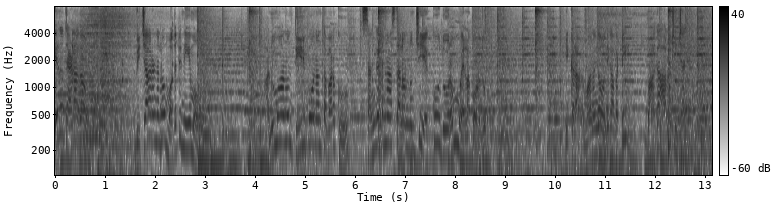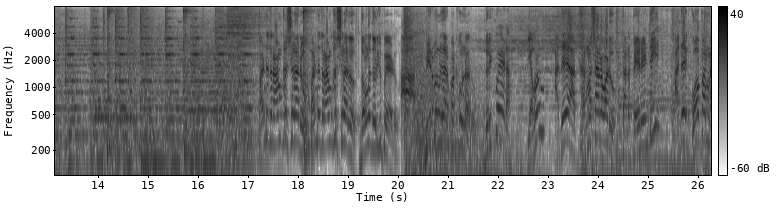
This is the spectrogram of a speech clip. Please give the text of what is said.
ఏదో తేడాగా ఉంది. విచారణలో మొదటి నియమం అనుమానం తీరిపోనంత వరకు సంఘటనా స్థలం నుంచి ఎక్కువ దూరం వెళ్ళకూడదు. ఇక్కడ అనుమానంగా ఉంది కాబట్టి బాగా ఆలోచించాలి. పండిత రామకృష్ణ గారు పండిత రామకృష్ణ గారు దొంగ దొరికిపోయాడు. ఆ బీర్బల్ గారు పట్టుకున్నారు. దొరికిపోయాడా? ఎవరు? అదే ఆ ధర్మశాల వాడు. తన పేరేంటి? అదే గోపన్న.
